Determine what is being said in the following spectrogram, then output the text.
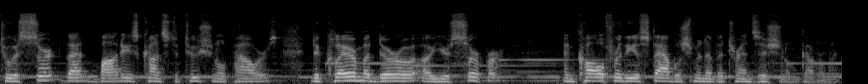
to assert that body's constitutional powers, declare Maduro a usurper, and call for the establishment of a transitional government.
